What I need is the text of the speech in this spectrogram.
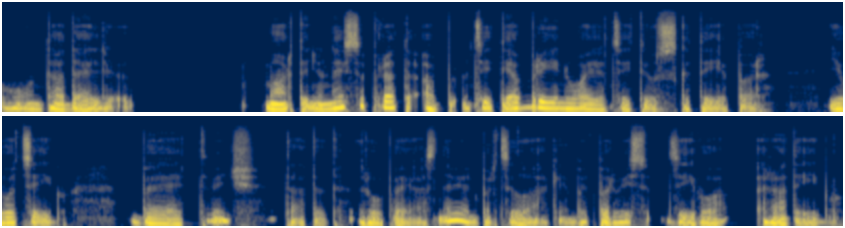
un tādēļ Mārtiņu nesaprata, ap, citi apbrīnoja, citi uzskatīja par jocīgu, bet viņš tātad rūpējās nevien par cilvēkiem, bet par visu dzīvo radību.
